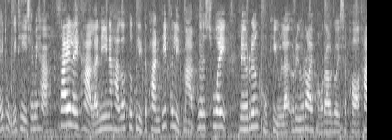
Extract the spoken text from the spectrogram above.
ให้ถูกวิธีใช่ไหมคะใช่เลยค่ะและนี่นะคะ ก็คือผลิตภัณฑ์ที่ผลิตมาเพื่อช่วยในเรื่องของผิวและริ้วรอยของเราโดยเฉพาะค่ะ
